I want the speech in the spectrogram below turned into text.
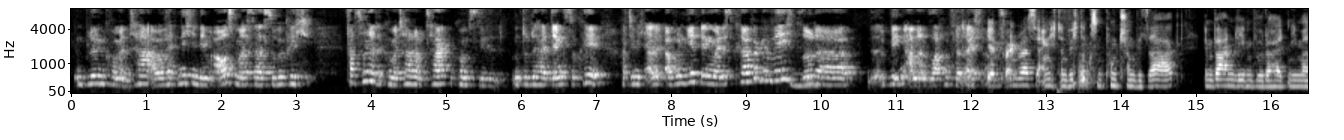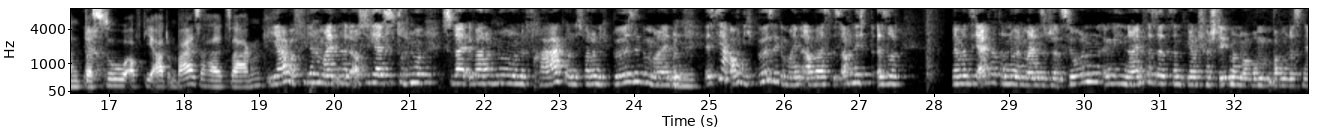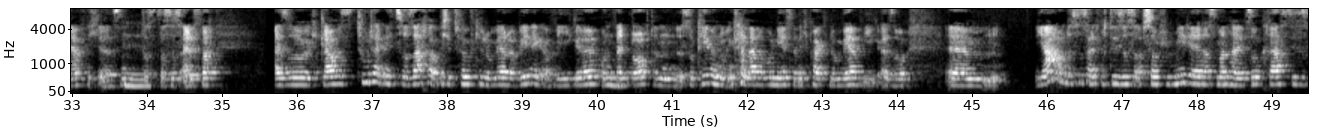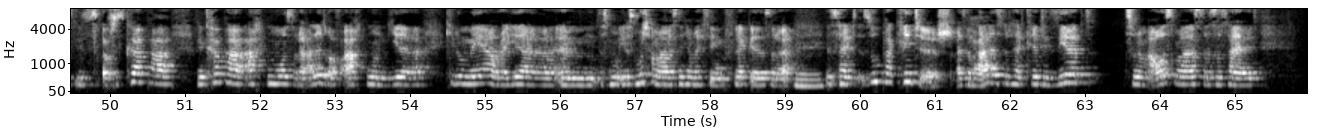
einen blöden Kommentar, aber halt nicht in dem Ausmaß, dass du wirklich fast hunderte Kommentare am Tag bekommst die, und du dir halt denkst, okay, habt ihr mich alle abonniert wegen meines Körpergewichts mhm. oder wegen anderen Sachen vielleicht? Ja, vor allem, du hast ja eigentlich den wichtigsten Punkt schon gesagt im wahren Leben würde halt niemand ja. das so auf die Art und Weise halt sagen. Ja, aber viele meinten halt auch so, ja, es ist doch nur, es war, war doch nur eine Frage und es war doch nicht böse gemeint. Mhm. Und ist ja auch nicht böse gemeint, aber es ist auch nicht, also wenn man sich einfach dann nur in meine Situation irgendwie hineinversetzt, dann glaube ich, versteht man, warum, warum das nervig ist. Und mhm. das, das ist einfach, also ich glaube, es tut halt nichts zur Sache, ob ich jetzt fünf Kilo mehr oder weniger wiege. Und mhm. wenn doch, dann ist okay, wenn du meinen Kanal abonnierst, wenn ich ein paar Kilo mehr wiege. Also ähm, ja, und das ist einfach dieses auf Social Media, dass man halt so krass dieses, dieses auf das Körper, auf den Körper achten muss oder alle drauf achten und jeder Kilo mehr oder jeder, ähm, das, jedes Muttermal, was nicht am richtigen Fleck ist oder mhm. ist halt super kritisch. Also ja. alles wird halt kritisiert zu einem Ausmaß, dass es halt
